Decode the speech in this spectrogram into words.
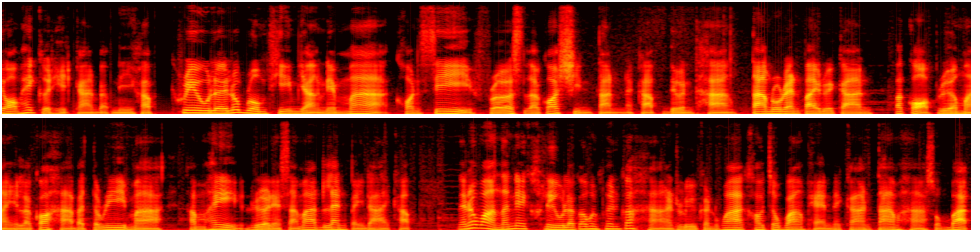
ยอมให้เกิดเหตุการณ์แบบนี้ครับคริวเลยรวบรวมทีมอย่างเนมมาคอนซี่เฟิร์สแล้วก็ชินตันนะครับเดินทางตามโรแลนไปโดยการประกอบเรือใหม่ แล้วก็หาแบตเตอรี่มาทำให้เรือเนี่ยสามารถแล่นไปได้ครับในระหว่างนั้นเนี่ยคริวแล้วก็เพื่อนๆก็หารือกันว่าเขาจะวางแผนในการตามหาสมบัติ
